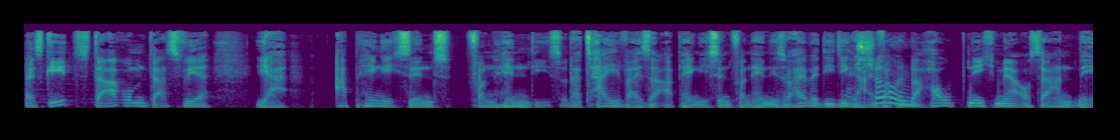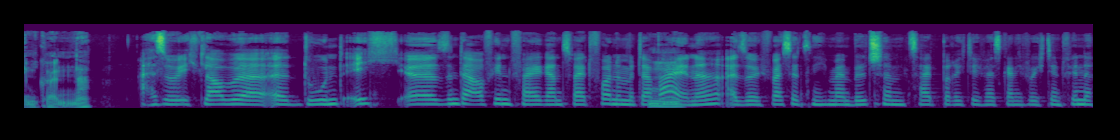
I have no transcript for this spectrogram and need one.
Es geht darum, dass wir ja abhängig sind von Handys oder teilweise abhängig sind von Handys, weil wir die Dinge Ja, einfach überhaupt nicht mehr aus der Hand nehmen können. Ne? Also ich glaube, äh, du und ich äh, sind da auf jeden Fall ganz weit vorne mit Mhm. dabei. Ne? Also ich weiß jetzt nicht meinen Bildschirmzeitbericht, ich weiß gar nicht, wo ich den finde.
